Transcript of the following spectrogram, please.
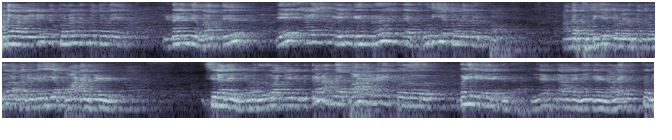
அந்த வகையில் இந்த தொழில்நுட்பத்தோடு இணைந்து வந்து ஏஐ என்கின்ற இந்த புதிய தொழில்நுட்பம் அந்த புதிய தொழில்நுட்பத்தோடு அவர் எழுதிய பாடல்கள் சிலதை அவர் உருவாக்கி இருக்கின்றார் அந்த பாடல்களை இப்பொழுது வெளியிட இருக்கின்றார். இதற்காக நீங்கள் அழைப்பது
